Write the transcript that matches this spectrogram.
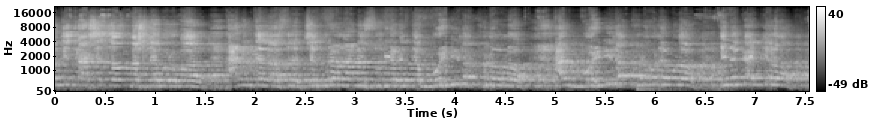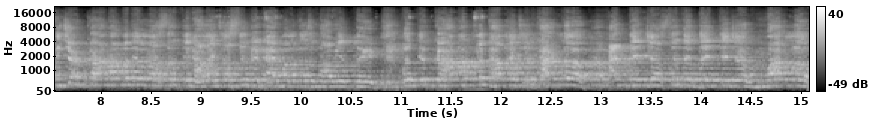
कंदी द्राक्षात जाऊन बसल्याबरोबर आणि त्याला असं चंद्र आणि सूर्यानं त्या मोहिनीला फुलवलं आणि मोहिनीला फुलवल्यामुळं तिने काय केलं? तिच्या कानामध्ये असतं ते घालायचं असतं काय काय? मला त्याचं नाव येत नाही. पण ते कानातलं घालायचं काढलं आणि त्यांच्या असतं त्या दैत्याच्या मारलं.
